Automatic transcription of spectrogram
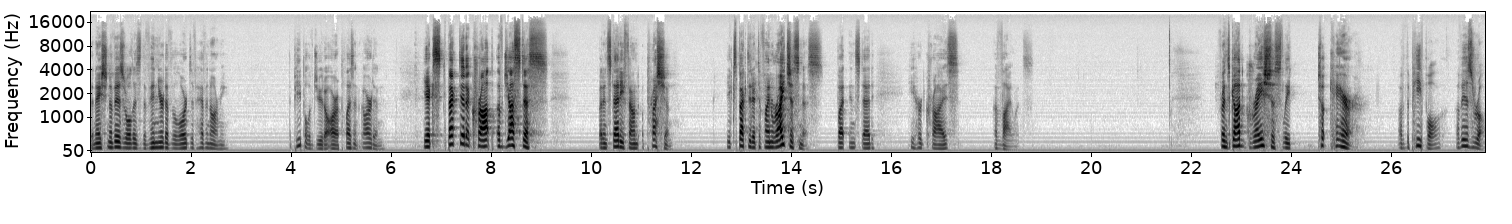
The nation of Israel is the vineyard of the Lords of heaven army. The people of Judah are a pleasant garden. He expected a crop of justice, but instead he found oppression. He expected it to find righteousness, but instead he heard cries of violence. Friends, God graciously took care of the people of Israel.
